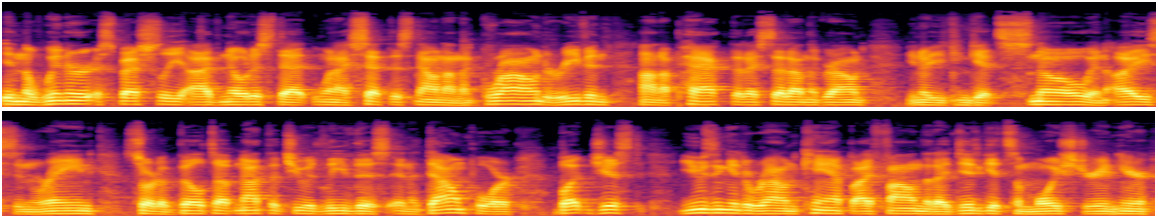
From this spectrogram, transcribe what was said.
in the winter especially I've noticed that when I set this down on the ground or even on a pack that I set on the ground you know you can get snow and ice and rain sort of built up. Not that you would leave this in a downpour but just using it around camp I found that I did get some moisture in here.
